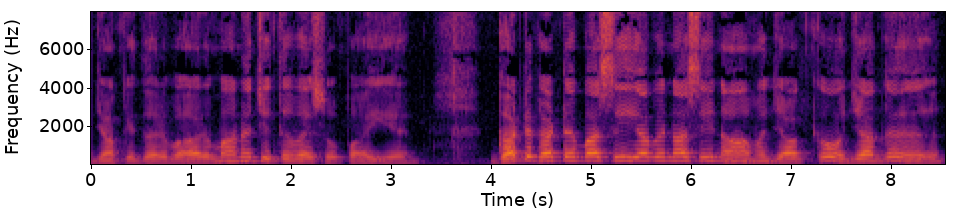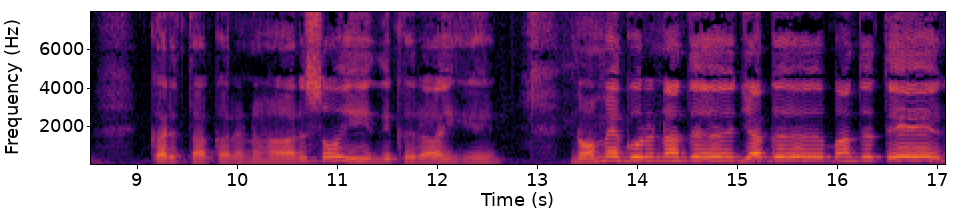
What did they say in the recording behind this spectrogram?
ਜਾ ਕੇ ਦਰਬਾਰ ਮਨ ਚਿਤ ਵੈਸੋ ਪਾਈ ਹੈ ਘਟ ਘਟ ਬਸੀ ਅਬਨਾਸੀ ਨਾਮ ਜਾਕੋ ਜਗ ਕਰਤਾ ਕਰਨ ਹਾਰ ਸੋਈ ਦਿਖ ਰਾਈਏ ਨੌਵੇਂ ਗੁਰ ਨੰਦ ਜਗ ਬੰਦ ਤੇਗ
